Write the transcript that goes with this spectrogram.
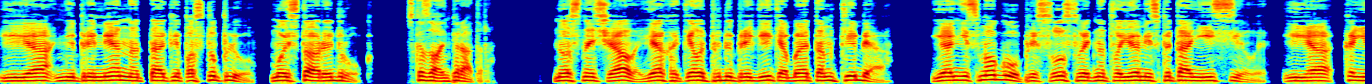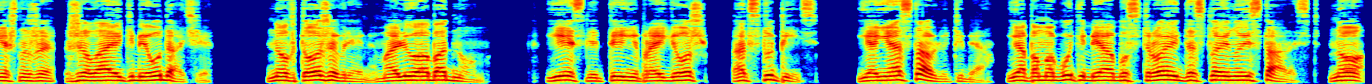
«И я непременно так и поступлю, мой старый друг», — сказал император. «Но сначала я хотел предупредить об этом тебя. Я не смогу присутствовать на твоем испытании силы, и я, конечно же, желаю тебе удачи. Но в то же время молю об одном. Если ты не пройдешь, отступись. Я не оставлю тебя. Я помогу тебе обустроить достойную старость. Но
